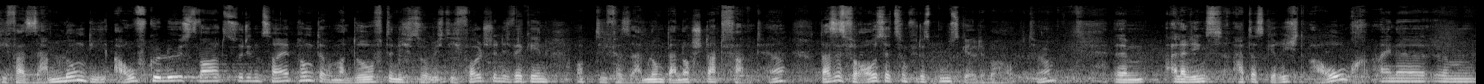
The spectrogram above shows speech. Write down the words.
die Versammlung, die aufgelöst war zu dem Zeitpunkt, aber man durfte nicht so richtig vollständig weggehen, ob die Versammlung dann noch stattfand. Ja? Das ist Voraussetzung für das Bußgeld überhaupt. Ja? Ähm, allerdings hat das Gericht auch eine ähm,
